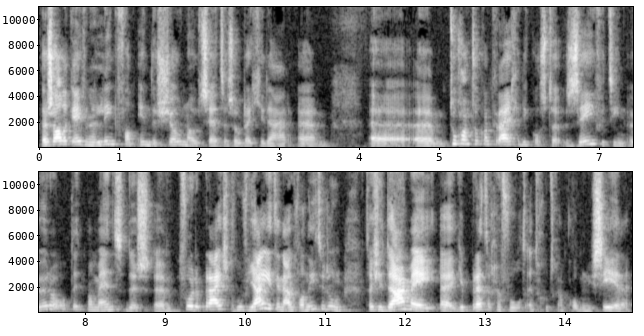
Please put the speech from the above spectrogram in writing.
Daar zal ik even een link van in de show notes zetten, zodat je daar ehm, eh, ehm, toegang toe kan krijgen. Die kosten 17 euro op dit moment. Dus ehm, voor de prijs hoef jij het in elk geval niet te doen. Want als je daarmee uh, je prettiger voelt en het goed kan communiceren,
